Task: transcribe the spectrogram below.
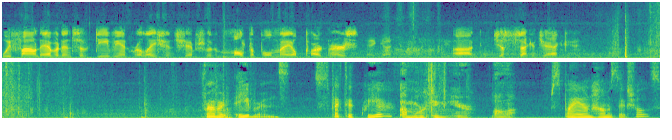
we found evidence of deviant relationships with multiple male partners. Uh, just a second, Jack. Robert Abrams, suspected queer? I'm working here, Lala. Spying on homosexuals?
